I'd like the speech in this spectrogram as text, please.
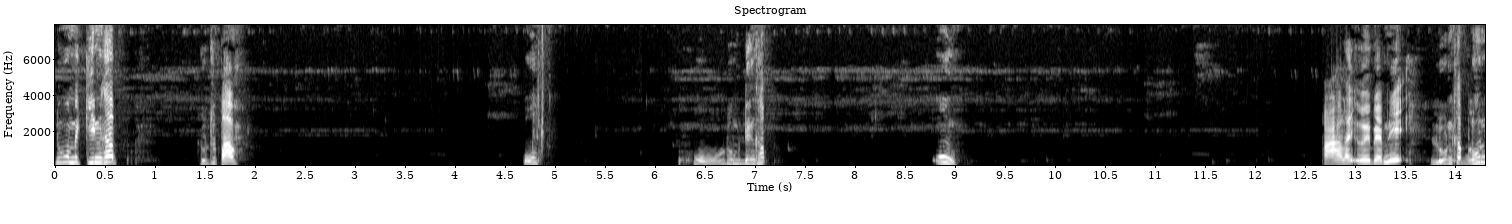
นึกว่าไม่กินครับรู้หรือเปล่าโอ้โอ้โหดูมันดึงครับโอ้ปลาอะไรเอ่ยแบบนี้ ลุ้นครับลุ้น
